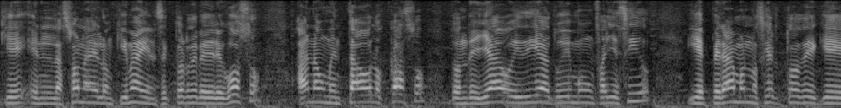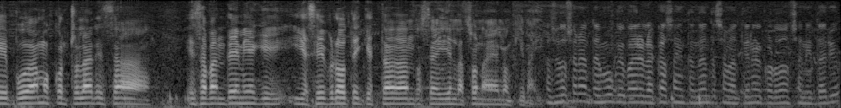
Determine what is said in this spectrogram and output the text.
que en la zona de Lonquimay, en el sector de Pedregoso, han aumentado los casos, donde ya hoy día tuvimos un fallecido y esperamos, ¿no es cierto?, de que podamos controlar esa, esa pandemia que, y ese brote que está dándose ahí en la zona de Lonquimay. ¿La situación en Temuco y Padre las Casas Intendente se mantiene el cordón sanitario?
